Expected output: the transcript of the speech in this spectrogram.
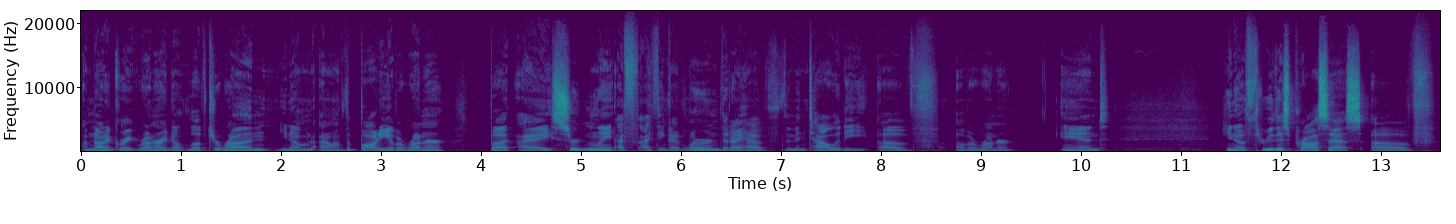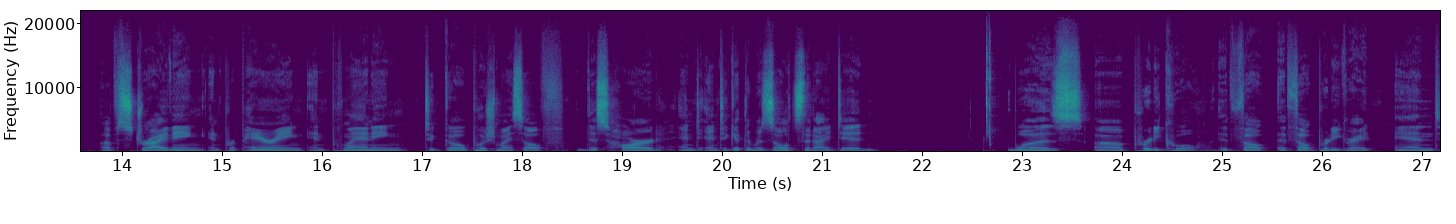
I'm not a great runner. I don't love to run. You know, I'm, I do not have the body of a runner, but I certainly i I think I've learned that I have the mentality of of a runner. And you know, through this process of of striving and preparing and planning to go push myself this hard and and to get the results that I did was uh, pretty cool. It felt it felt pretty great, and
